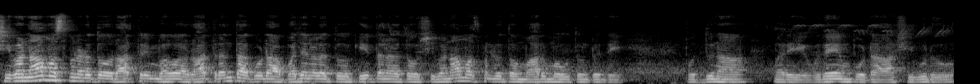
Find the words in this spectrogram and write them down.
శివనామస్మరణతో రాత్రి రాత్రంతా కూడా భజనలతో కీర్తనలతో శివనామస్మరణతో మారుమోగుతుంటుంది. పొద్దున మరి ఉదయం పూట ఆ శివుడు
